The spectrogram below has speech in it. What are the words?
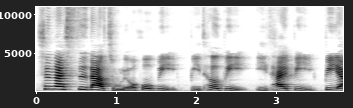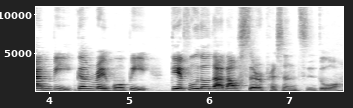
现在四大主流货币——比特币、以太币、币安币跟瑞波币，跌幅都达到十二 percent 之多。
